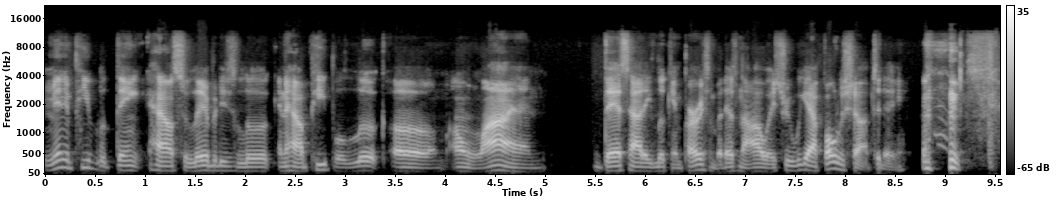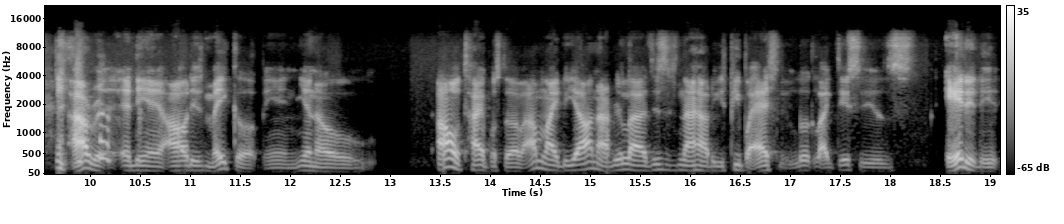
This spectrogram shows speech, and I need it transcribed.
many people think how celebrities look and how people look um online that's how they look in person, but that's not always true. We got Photoshop today. I re- and then all this makeup and you know all type of stuff. I'm like, do y'all not realize this is not how these people actually look? Like this is edited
